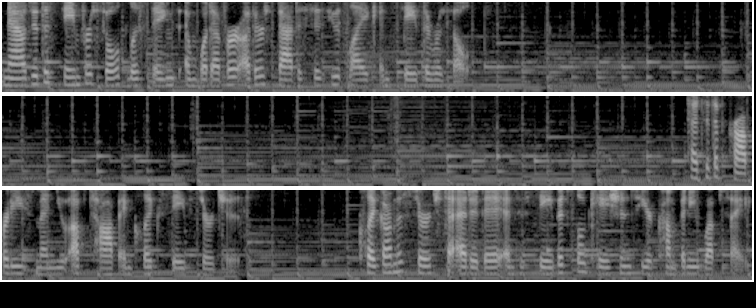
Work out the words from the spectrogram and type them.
Now do the same for sold listings and whatever other statuses you'd like and save the results. Head to the Properties menu up top and click Save Searches. Click on the search to edit it and to save its location to your company website.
